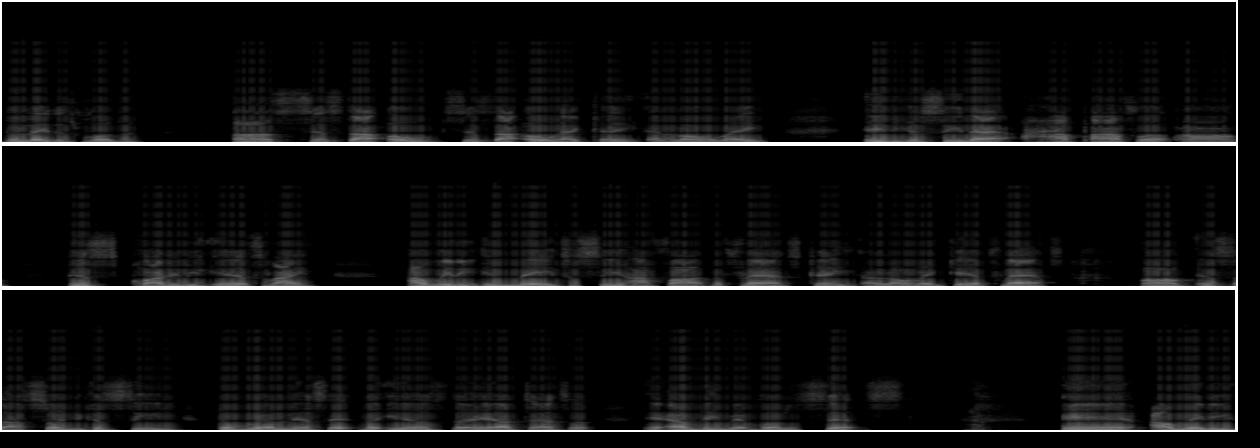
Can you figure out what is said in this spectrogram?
the latest version. Uh, 6.0. 6.0 had came a long way. And you can see that how powerful uh, this quality is. Like, I really am made to see how far the flash came a long way. Kid flash um, and stuff. So you can see the realistic, the ears, the hair tattoo, and everything with version 6. And I really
